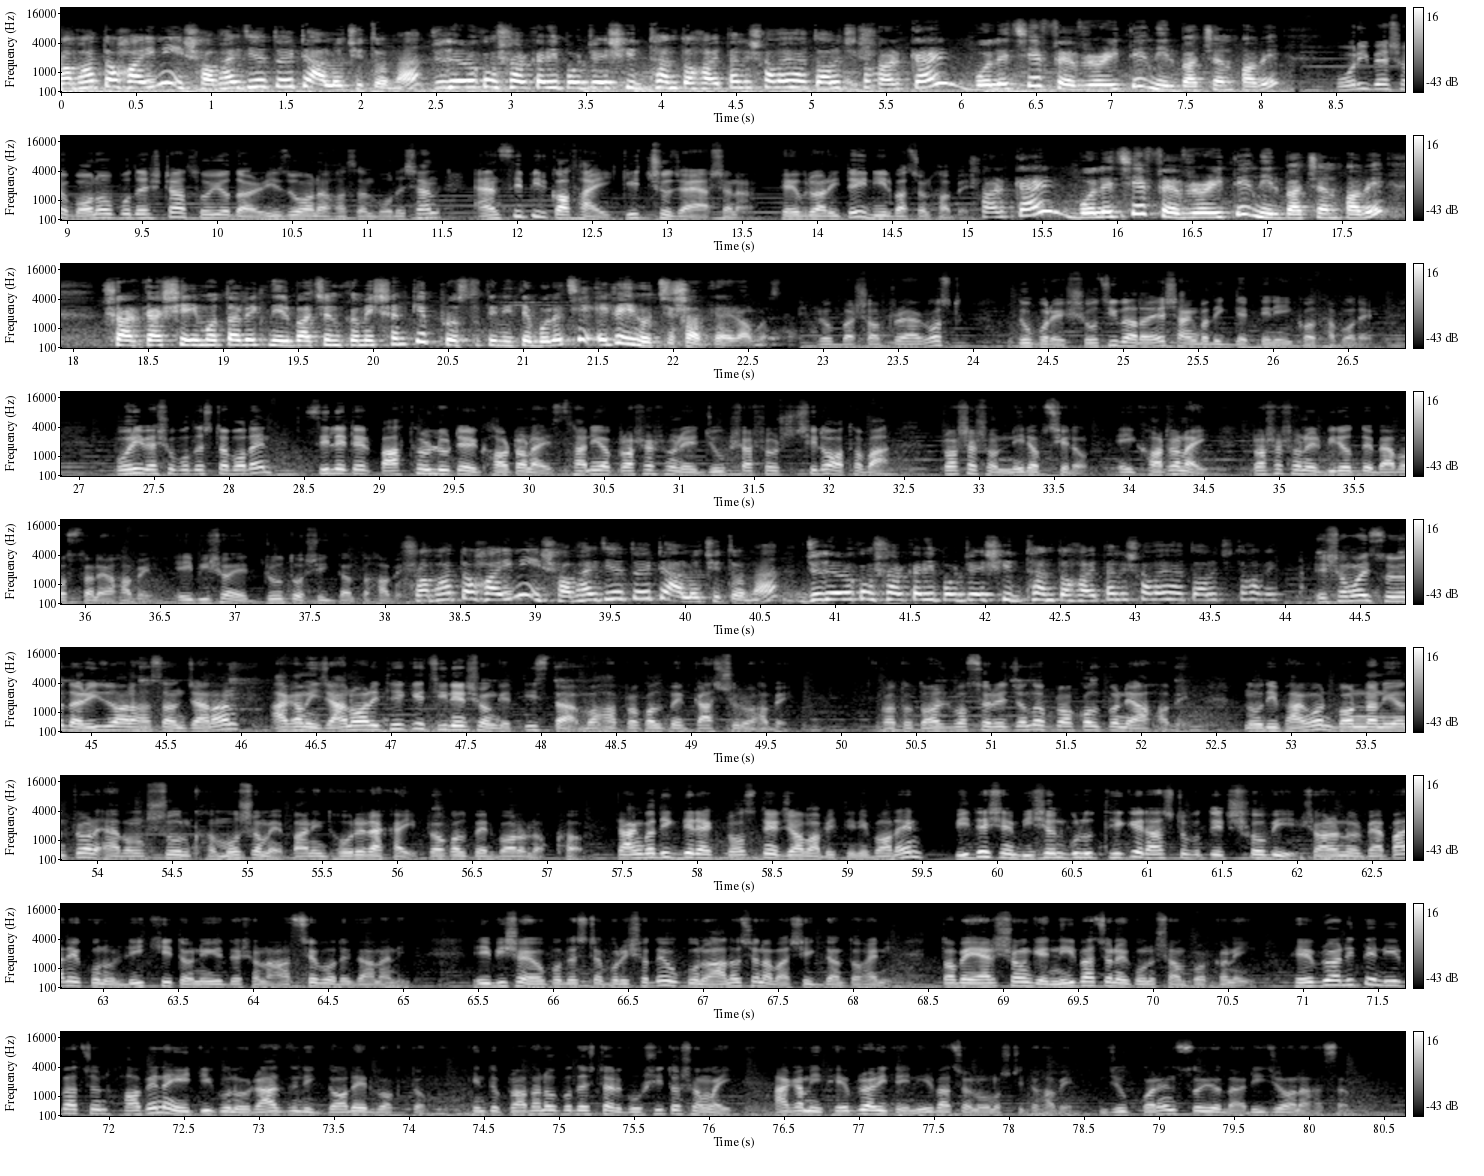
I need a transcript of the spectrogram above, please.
সভা তো হয়নি সভায় যেহেতু এটা আলোচিত না। যদি এরকম সরকারি পর্যায়ে সিদ্ধান্ত হয় তাহলে সবাই হয়তো আলোচিত সরকার বলেছে ফেব্রুয়ারিতে নির্বাচন হবে। পরিবেশ ও বন উপদেষ্টা সৈয়দা রিজওয়ানা হাসান বলেছেন এনসিপির কথায় কিচ্ছু যায় আসে না। ফেব্রুয়ারিতেই নির্বাচন হবে। সরকার বলেছে ফেব্রুয়ারিতে নির্বাচন হবে। সরকার সেই মোতাবেক নির্বাচন কমিশনকে প্রস্তুতি নিতে বলেছে এটাই হচ্ছে সরকারের অবস্থা। রোববার সতেরোই আগস্ট দুপুরে সচিবালয়ে সাংবাদিকদের তিনি এই কথা বলেন। পরিবেশ উপদেষ্টা বলেন সিলেটের পাথর লুটের ঘটনায় স্থানীয় প্রশাসনের যুগশাসন ছিল অথবা প্রশাসন নীরব ছিল। এই ঘটনায় প্রশাসনের বিরুদ্ধে ব্যবস্থা নেওয়া হবে। এই বিষয়ে দ্রুত সিদ্ধান্ত হবে। সভা তো হয়নি সভায় যেহেতু এটা আলোচিত না। যদি এরকম সরকারি পর্যায়ে সিদ্ধান্ত হয় তাহলে সবাই হয়তো আলোচিত হবে। এ সময় সৈয়দা রিজওয়ান হাসান জানান আগামী জানুয়ারি থেকে চীনের সঙ্গে তিস্তা মহাপ্রকল্পের কাজ শুরু হবে। গত দশ বছরের জন্য প্রকল্প নেওয়া হবে। নদী ভাঙন, বন্যা নিয়ন্ত্রণ এবং শুল্ক মৌসুমে পানি ধরে রাখাই প্রকল্পের বড় লক্ষ্য। সাংবাদিকদের এক প্রশ্নের জবাবে তিনি বলেন, বিদেশের মিশনগুলো থেকে রাষ্ট্রপতির ছবি সরানোর ব্যাপারে কোনো লিখিত নির্দেশনা আছে বলে জানানি। এই বিষয়ে উপদেষ্টা পরিষদেও কোনো আলোচনা বা সিদ্ধান্ত হয়নি। তবে এর সঙ্গে নির্বাচনের কোনো সম্পর্ক নেই। ফেব্রুয়ারিতে নির্বাচন হবে না এটি কোনো রাজনৈতিক দলের বক্তব্য। কিন্তু প্রধান উপদেষ্টার ঘোষিত সময় আগামী ফেব্রুয়ারিতে নির্বাচন অনুষ্ঠিত হবে। যোগ করেন সৈয়দা রিজওয়ানা হাসান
